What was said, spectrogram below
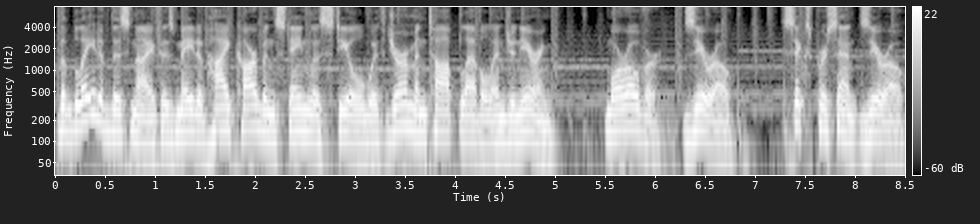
The blade of this knife is made of high-carbon stainless steel with German top-level engineering. Moreover, 0. 6% 0.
